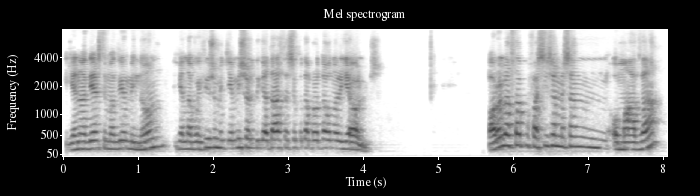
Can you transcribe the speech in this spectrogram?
για ένα διάστημα δύο μηνών για να βοηθήσουμε και εμείς όλη την κατάσταση που ήταν πρωτόγνωρη για όλους. Παρ' όλα αυτά αποφασίσαμε σαν ομάδα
